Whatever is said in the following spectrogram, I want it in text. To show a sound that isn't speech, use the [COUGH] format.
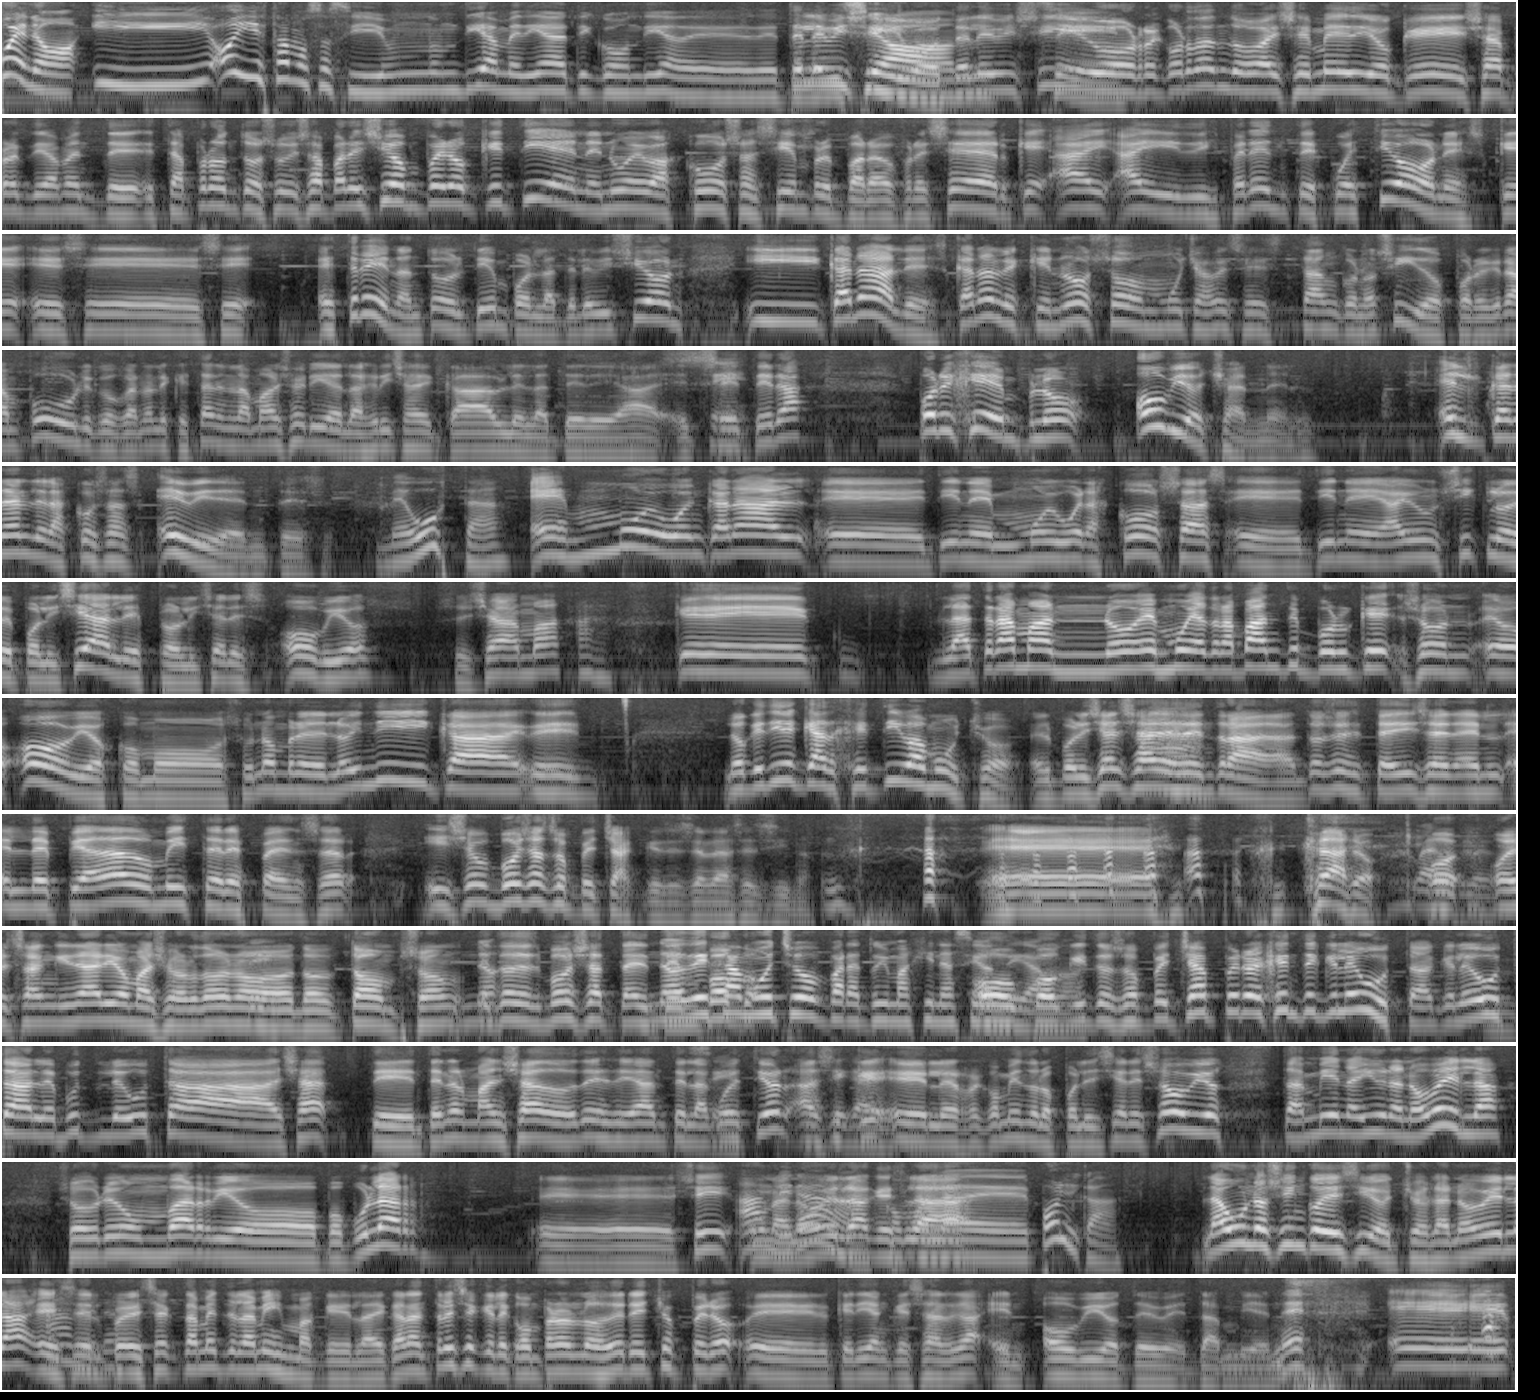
Bueno, y hoy estamos así, un, un día mediático, un día de, de Televisivo, televisivo, Sí. recordando a ese medio que ya prácticamente está pronto a su desaparición, pero que tiene nuevas cosas siempre para ofrecer, que hay, hay diferentes cuestiones que eh, se, se estrenan todo el tiempo en la televisión y canales, canales que no son muchas veces tan conocidos por el gran público, canales que están en la mayoría de las grillas de cable, la TDA, etcétera. Por ejemplo, Obvio Channel, el canal de las cosas evidentes. Me gusta. Es muy buen canal, eh, tiene muy buenas cosas, eh, tiene, hay un ciclo de policiales, policiales obvios se llama, Ah. que la trama no es muy atrapante porque son eh, obvios, como su nombre lo indica. lo que tiene que adjetiva mucho el policial ya Ah. desde entrada. Entonces te dicen el, el despiadado Mr. Spencer y yo, vos ya sospechás que ese es el asesino. [LAUGHS] Eh, claro, [LAUGHS] Claro, o, claro. o el sanguinario mayordomo Sí. Don Thompson. No- Entonces vos ya te, No te deja poco- mucho para tu imaginación, o un poquito sospechás, pero hay gente que le gusta, que le gusta, le, gusta ya eh, tener manchado desde antes la Sí, cuestión, así que eh, les recomiendo los policiales obvios. También hay una novela sobre un barrio popular. eh, sí, Ah, una mirá, novela que es como la, la de Polka. La 1518 es la novela, es el- Ah, exactamente la misma que la de Canal 13, que le compraron los derechos, pero eh, querían que salga en Obvio TV también. ¿eh? [LAUGHS] Eh,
